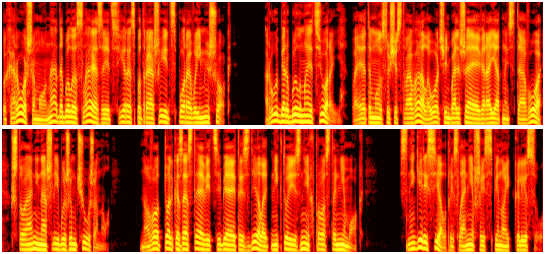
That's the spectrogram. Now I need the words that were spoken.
по-хорошему, надо было слазить и распотрошить споровый мешок. Рубер был матерый, поэтому существовала очень большая вероятность того, что они нашли бы жемчужину. Но вот только заставить себя это сделать никто из них просто не мог. Снегири сел, прислонившись спиной к колесу.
